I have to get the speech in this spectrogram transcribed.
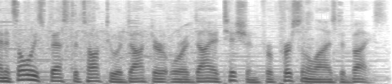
and it's always best to talk to a doctor or a dietitian for personalized advice.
